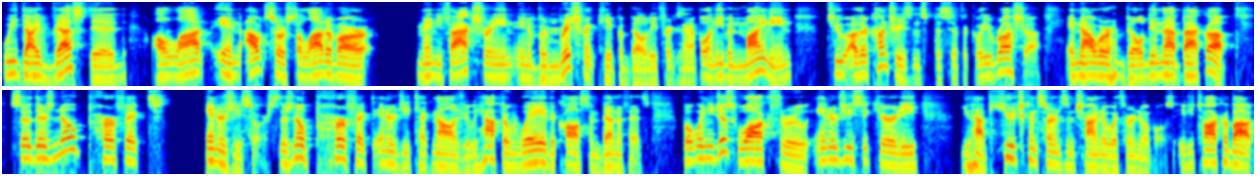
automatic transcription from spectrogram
we divested a lot and outsourced a lot of our manufacturing and enrichment capability, for example, and even mining to other countries and specifically Russia. And now we're building that back up. So there's no perfect energy source. There's no perfect energy technology. We have to weigh the costs and benefits. But when you just walk through energy security, you have huge concerns in China with renewables. If you talk about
